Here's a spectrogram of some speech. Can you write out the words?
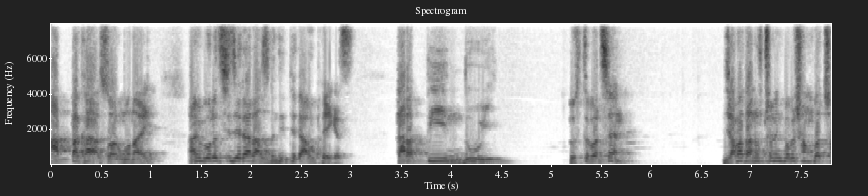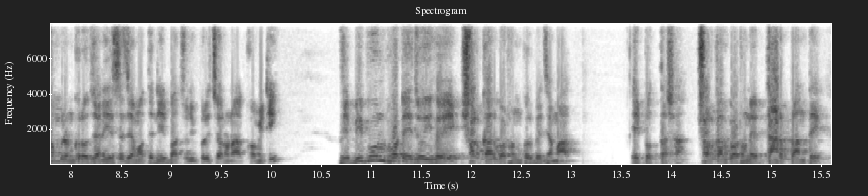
হাত পাখা চর্ম নাই আমি বলেছি যে এরা রাজনীতি থেকে আউট হয়ে গেছে। তারা তিন, দুই। বুঝতে পারছেন? জামাত আনুষ্ঠানিকভাবে সংবাদ সম্মেলন করেও জানিয়েছে জামাতের নির্বাচনী পরিচালনা কমিটি যে বিপুল ভোটে জয়ী হয়ে সরকার গঠন করবে জামাত। এই প্রত্যাশা, সরকার গঠনের দ্বার প্রান্তে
